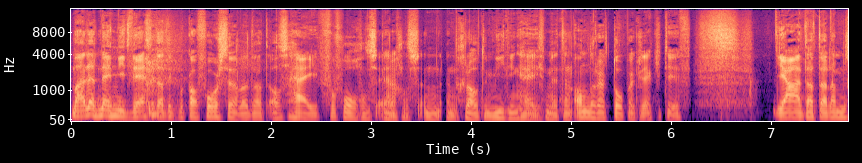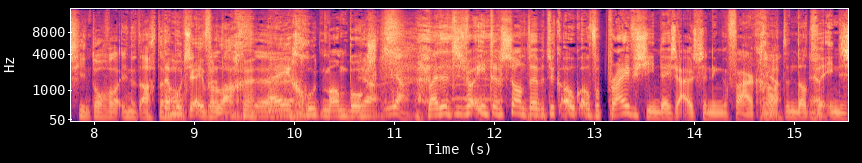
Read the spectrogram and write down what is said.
Maar dat neemt niet weg dat ik me kan voorstellen dat als hij vervolgens ergens een, een grote meeting heeft met een andere top executive. Ja, dat daar dan misschien toch wel in het achterhoofd. Dan moeten ze even dat, lachen. eh, hey, goed man, box. ja. Ja. Maar dat is wel interessant. We hebben natuurlijk ook over privacy in deze uitzendingen vaak gehad. En dat ja. we in de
